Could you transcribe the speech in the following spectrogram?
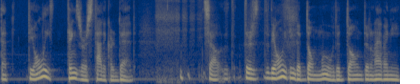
that the only things that are static are dead. so th- there's the only thing that don't move, that don't, that don't have any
